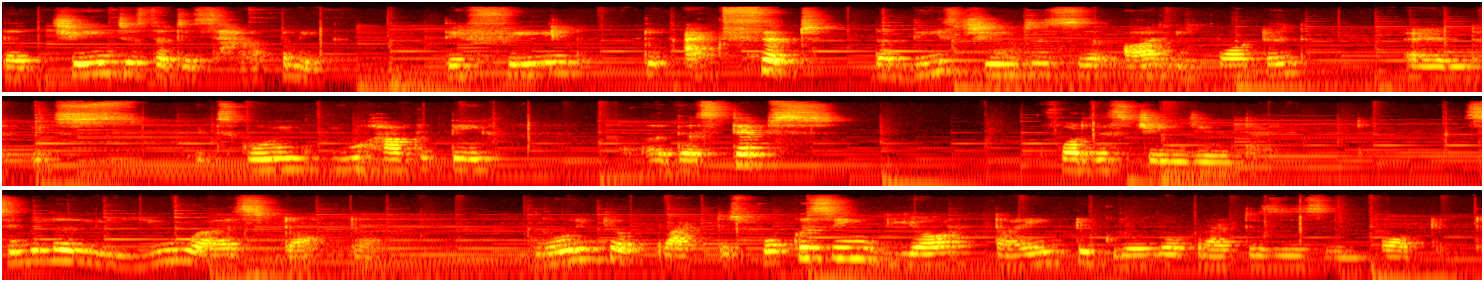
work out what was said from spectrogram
the changes that is happening. They failed to accept that these changes are important and it's it's going you have to take uh, the steps for this changing time. Similarly you as doctor growing your practice focusing your time to grow your practice is important.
